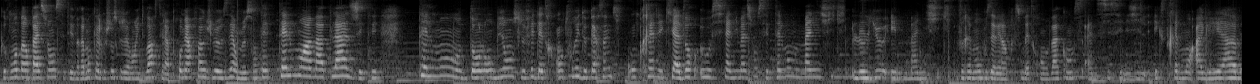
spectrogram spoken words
grande impatience, c'était vraiment quelque chose que j'avais envie de voir, c'était la première fois que je le faisais, je me sentais tellement à ma place, j'étais tellement dans l'ambiance, le fait d'être entouré de personnes qui comprennent et qui adorent eux aussi l'animation, c'est tellement magnifique. Le lieu est magnifique, vraiment vous avez l'impression d'être en vacances. Annecy c'est une ville extrêmement agréable,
